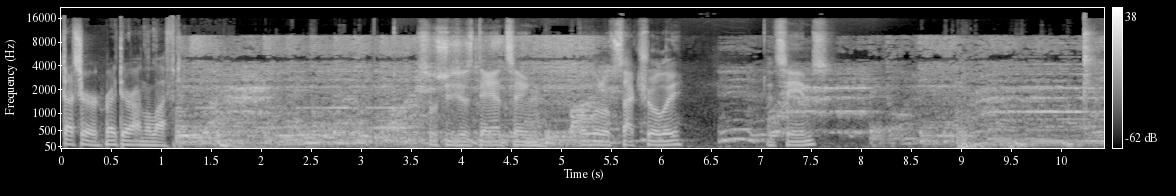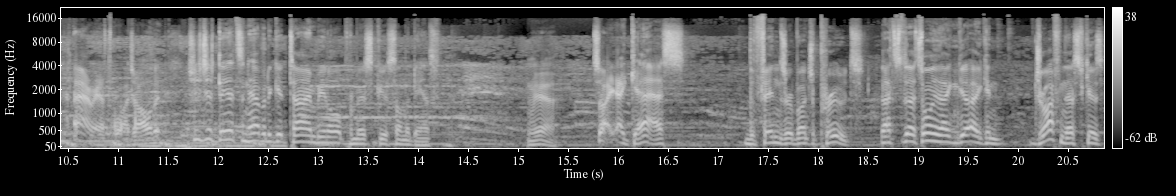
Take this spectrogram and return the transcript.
That's her right there on the left. So she's just dancing a little sexually, it seems. I don't have to watch all of it. She's just dancing, having a good time, being a little promiscuous on the dance. Floor. Yeah. So I, I guess the Finns are a bunch of prudes. That's that's the only thing I can I can draw from this because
